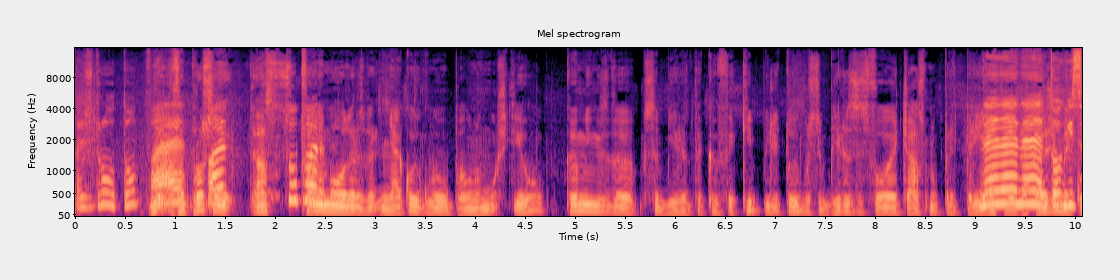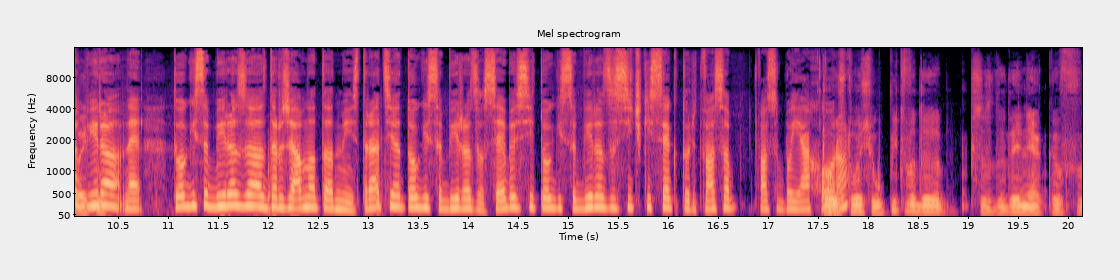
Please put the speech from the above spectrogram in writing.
Между другото, това е. Въпросът е, аз супер. това не мога да разбера. Някой го е упълномощил Къмингс да събира такъв екип или той го събира за свое частно предприятие? Не, не, не, да той ги което... събира, не, той ги събира за държавната администрация, той ги събира за себе си, той ги събира за всички сектори. Това са, това са бая хора. Тоест, той се опитва да създаде някакъв а,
